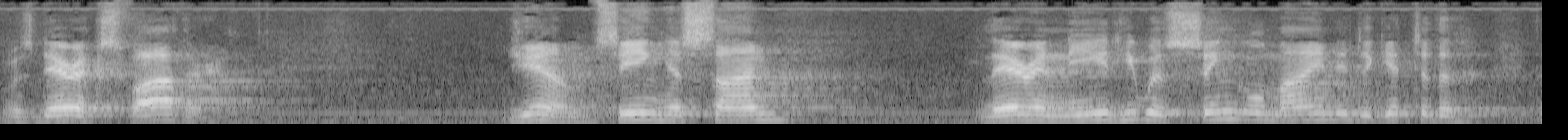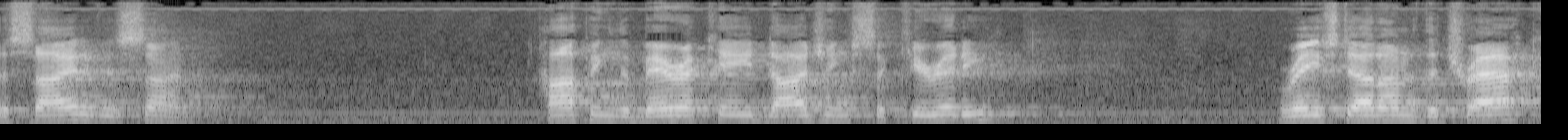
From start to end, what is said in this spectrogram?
It was Derek's father, Jim, seeing his son there in need. He was single minded to get to the, the side of his son, hopping the barricade, dodging security, raced out onto the track,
